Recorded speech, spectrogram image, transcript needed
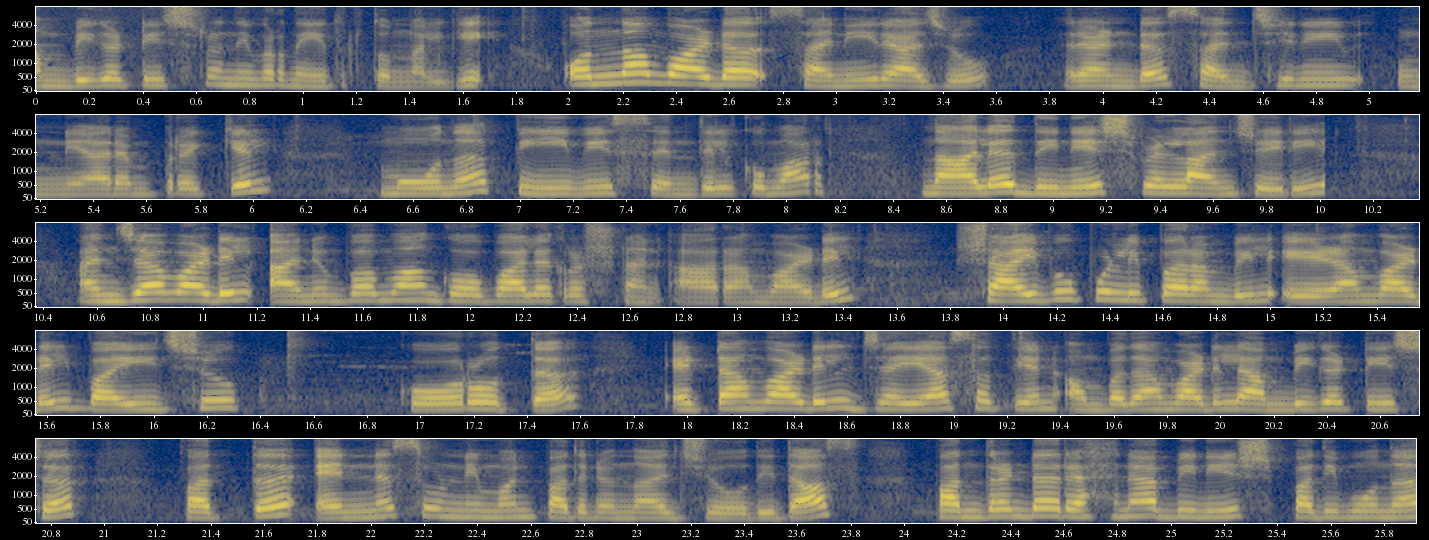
Ambika teacher എന്നിവർ നേതൃത്വം നൽകി. ഒന്നാം വാർഡ് സനി രാജു രണ്ട് സജിനി ഉണ്ണിയാരംപുരയ്ക്കൽ മൂന്ന് പി വി സെന്തിൽകുമാർ നാല് ദിനേശ് വെള്ളാഞ്ചേരി അഞ്ചാം വാർഡിൽ അനുപമ ഗോപാലകൃഷ്ണൻ ആറാം വാർഡിൽ ഷൈബു പുള്ളിപ്പറമ്പിൽ ഏഴാം വാർഡിൽ ബൈജു കോറോത്ത് എട്ടാം വാർഡിൽ ജയ സത്യൻ ഒമ്പതാം വാർഡിൽ അംബിക ടീച്ചർ പത്ത് എൻ എസ് ഉണ്ണിമോൻ പതിനൊന്ന് ജ്യോതിദാസ് പന്ത്രണ്ട് രഹന ബിനീഷ് പതിമൂന്ന്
